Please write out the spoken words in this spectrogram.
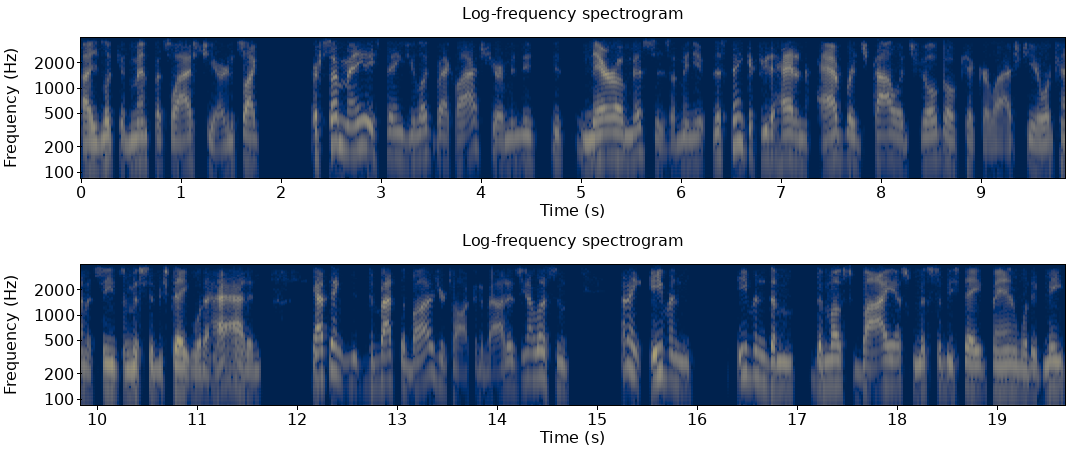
Uh, you look at Memphis last year, and it's like there's so many of these things. You look back last year. I mean, these, these narrow misses. I mean, you, just think if you'd had an average college field goal kicker last year, what kind of season Mississippi State would have had. And yeah, I think about the buzz you're talking about is you know, listen, I think even even the the most biased Mississippi State fan would admit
